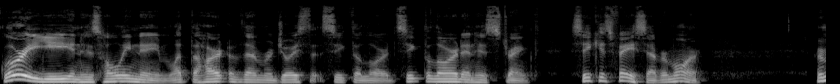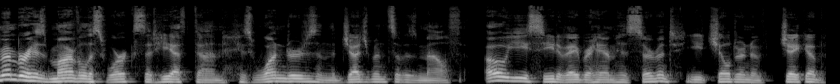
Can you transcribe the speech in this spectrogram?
Glory ye in his holy name, let the heart of them rejoice that seek the Lord. Seek the Lord and his strength, seek his face evermore. Remember his marvelous works that he hath done, his wonders and the judgments of his mouth. O ye seed of Abraham his servant, ye children of Jacob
